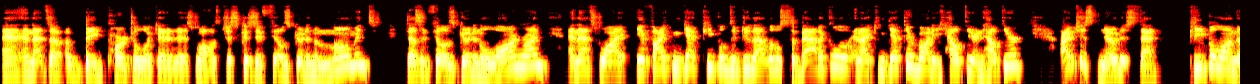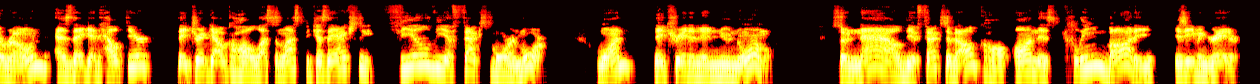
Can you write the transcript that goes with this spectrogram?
And, and that's a, a, big part to look at it as well. It's just because it feels good in the moment, doesn't feel as good in the long run. And that's why if I can get people to do that little sabbatical and I can get their body healthier and healthier, I've just noticed that people on their own, as they get healthier, they drink alcohol less and less because they actually feel the effects more and more. One, they created a new normal. So now the effects of alcohol on this clean body is even greater.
